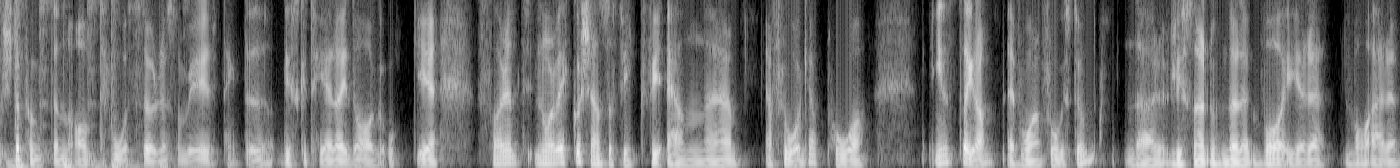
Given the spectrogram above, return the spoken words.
Första punkten av två större som vi tänkte diskutera idag. Och eh, för en, några veckor sedan så fick vi en, eh, en fråga på Instagram, på vår frågestund, där lyssnaren undrade vad är det, vad är det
